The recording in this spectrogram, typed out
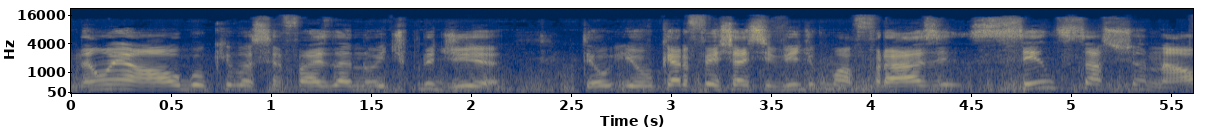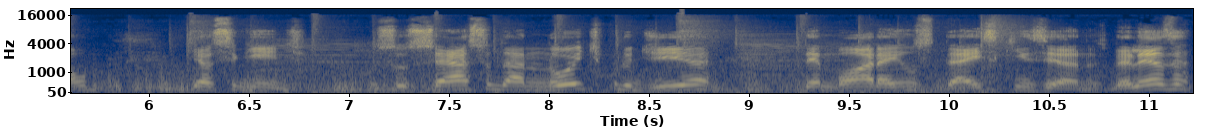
não é algo que você faz da noite para o dia. Então eu quero fechar esse vídeo com uma frase sensacional, que é o seguinte: o sucesso da noite para o dia demora aí uns 10, 15 anos, beleza?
